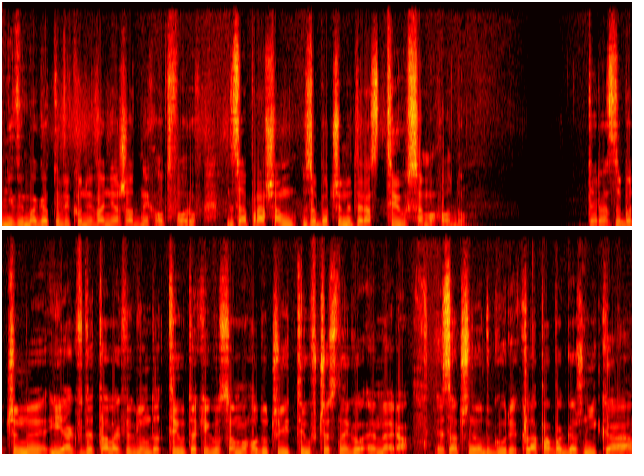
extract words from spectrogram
Nie wymaga to wykonywania żadnych otworów. Zapraszam, zobaczymy teraz tył samochodu. Teraz zobaczymy, jak w detalach wygląda tył takiego samochodu, czyli tył wczesnego Emera. Zacznę od góry. Klapa bagażnika,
